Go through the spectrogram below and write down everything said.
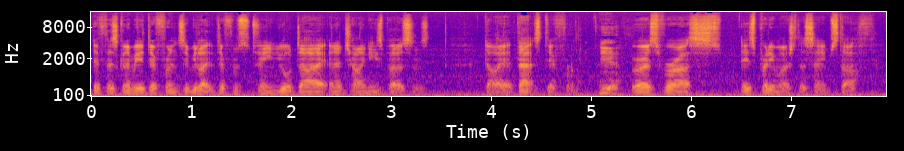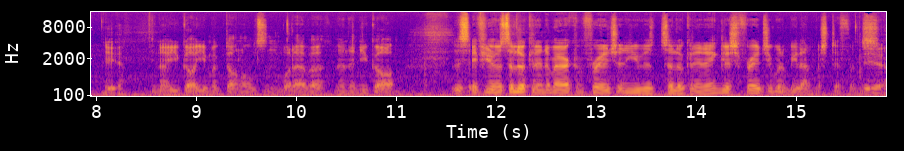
if there's going to be a difference, it'd be like the difference between your diet and a Chinese person's diet. That's different. yeah, Whereas for us, it's pretty much the same stuff. yeah, You know, you got your McDonald's and whatever, and then you got this. If you were to look at an American fridge and you were to look at an English fridge, it wouldn't be that much difference. yeah.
